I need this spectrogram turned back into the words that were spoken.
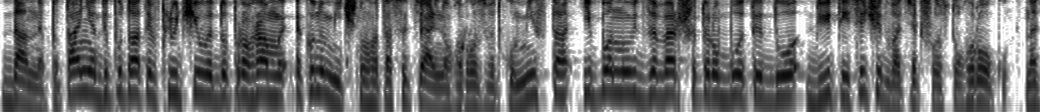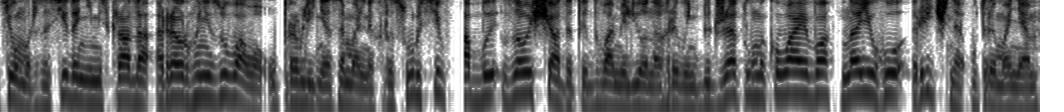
Дане питання депутати включили до програми економічного та соціального розвитку міста і планують завершити роботи до 2026 року. На цьому ж засіданні міськрада реорганізувала управління земельних ресурсів, аби заощадити 2 мільйона гривень бюджету Миколаєва на його річне утримання.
